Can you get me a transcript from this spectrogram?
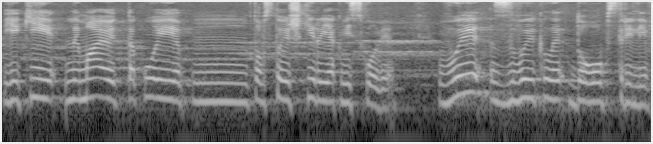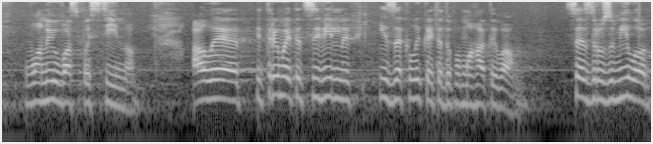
які не мають такої м, товстої шкіри, як військові. Ви звикли до обстрілів, вони у вас постійно. Але підтримайте цивільних і закликайте допомагати вам. Це зрозуміло,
